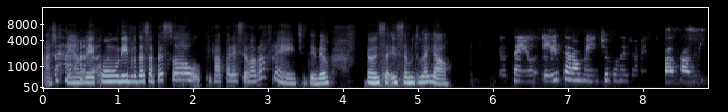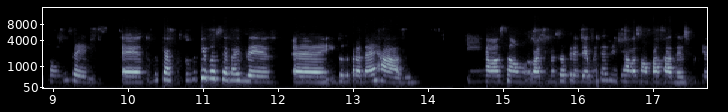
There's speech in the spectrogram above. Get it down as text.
acho que tem a ver com o livro dessa pessoa que vai aparecer lá na frente, entendeu? Então isso, isso é muito legal. Eu tenho literalmente o planejamento passado de todos eles. É, tudo, que, tudo que você vai ver é, em Tudo para Dar Errado, em relação, eu acho que vai surpreender muita gente em relação ao passado deles, porque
